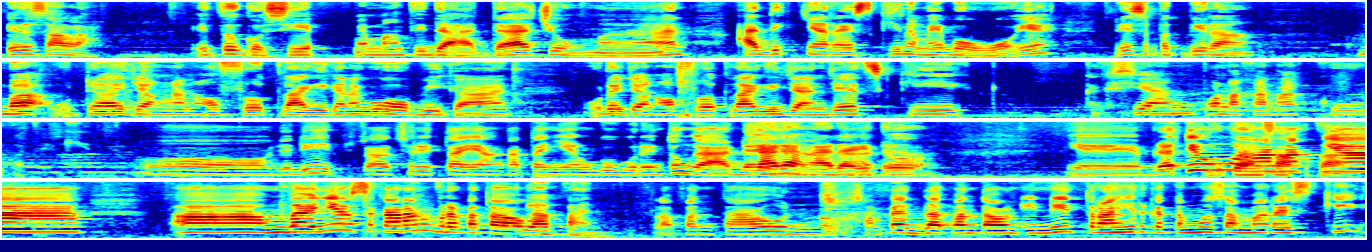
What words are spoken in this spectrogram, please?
itu salah. Itu gosip, memang tidak ada, cuman adiknya Reski namanya Bowo ya, dia sempat bilang, Mbak udah jangan off-road lagi, karena gue hobi kan. Udah jangan off-road lagi, jangan jet ski. Kasihan ponakan aku, katanya gitu. Oh, jadi cerita yang katanya gugurin itu nggak ada Nggak ya? ada, nggak ada itu. Ya, ya, berarti umur Bukan fakta. anaknya eh, mbaknya sekarang berapa tahun? Delapan. 8 tahun. Sampai 8 tahun ini terakhir ketemu sama Reski.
